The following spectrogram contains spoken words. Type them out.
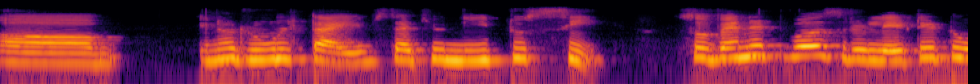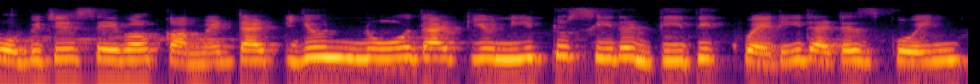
uh, you know, rule types that you need to see. So when it was related to obj save or commit that you know that you need to see the db query that is going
